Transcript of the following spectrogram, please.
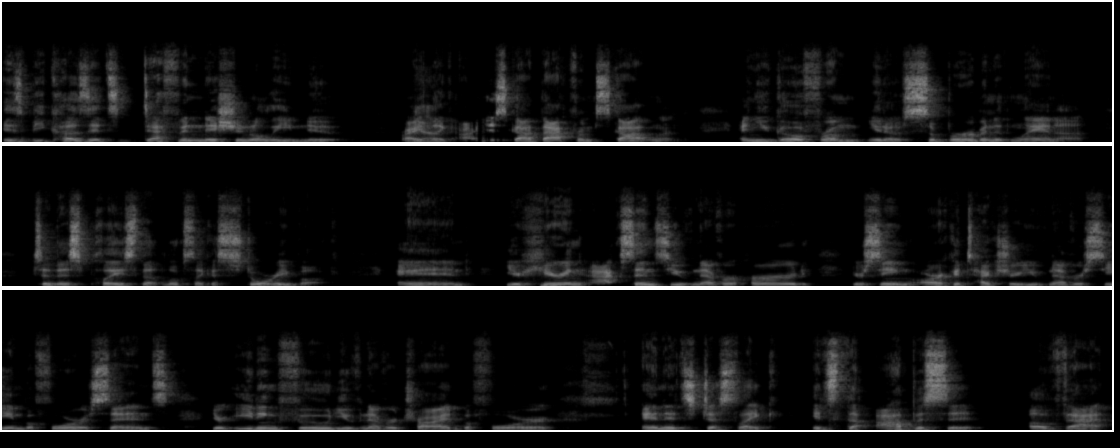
is because it's definitionally new, right? Yeah. Like I just got back from Scotland, and you go from you know suburban Atlanta to this place that looks like a storybook, and you're hmm. hearing accents you've never heard. You're seeing architecture you've never seen before or since you're eating food you've never tried before and it's just like it's the opposite of that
